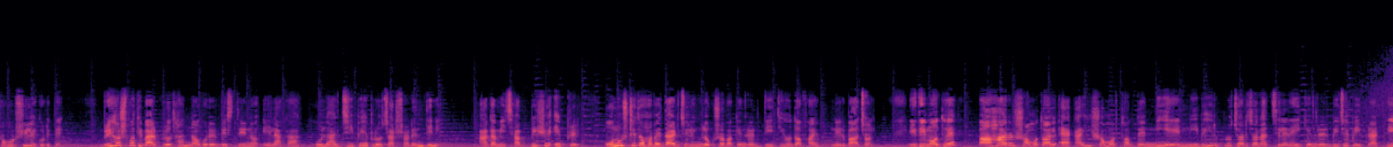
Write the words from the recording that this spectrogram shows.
শহর শিলিগুড়িতে। বৃহস্পতিবার প্রধান নগরের বিস্তীর্ণ এলাকা খোলা জিপে প্রচার সারেন তিনি। আগামী ছাব্বিশে এপ্রিল অনুষ্ঠিত হবে দার্জিলিং লোকসভা কেন্দ্রের দ্বিতীয় দফায় নির্বাচন। ইতিমধ্যে পাহাড় সমতল একাই সমর্থকদের নিয়ে নিবিড় প্রচার চালাচ্ছিলেন এই কেন্দ্রের বিজেপি প্রার্থী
